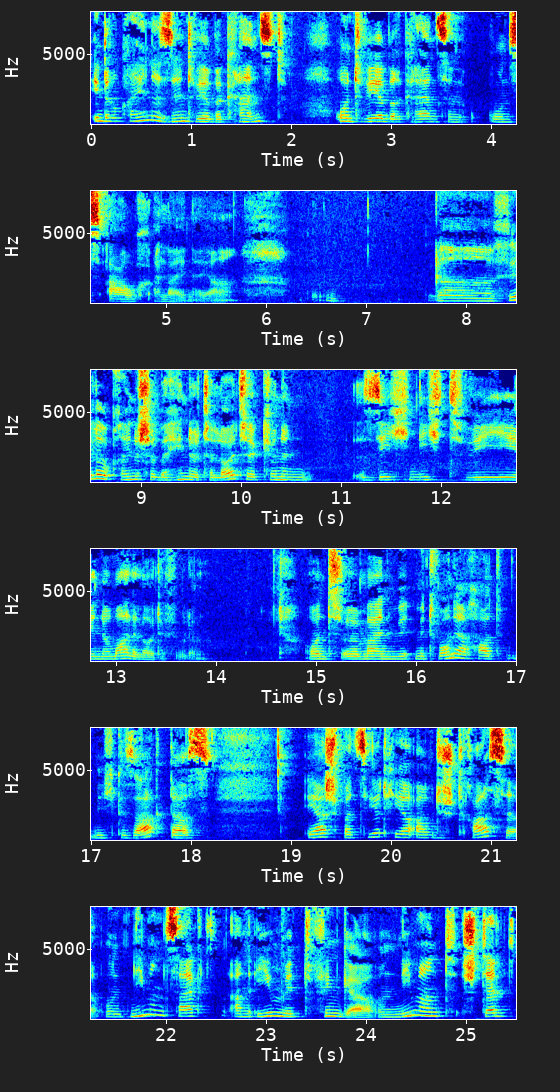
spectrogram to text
in der Ukraine sind wir begrenzt und wir begrenzen uns auch alleine, ja. Äh, viele ukrainische behinderte Leute können sich nicht wie normale Leute fühlen. Und äh, mein Mitwohner hat mich gesagt, dass er spaziert hier auf die Straße und niemand zeigt an ihm mit Finger und niemand stellt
